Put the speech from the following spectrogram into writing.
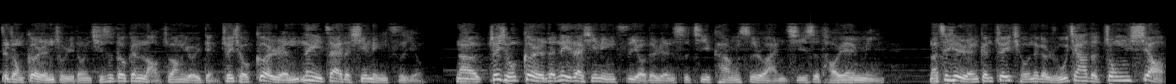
这种个人主义东西，其实都跟老庄有一点追求个人内在的心灵自由。那追求个人的内在心灵自由的人是嵇康，是阮籍，是陶渊明。那这些人跟追求那个儒家的忠孝、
